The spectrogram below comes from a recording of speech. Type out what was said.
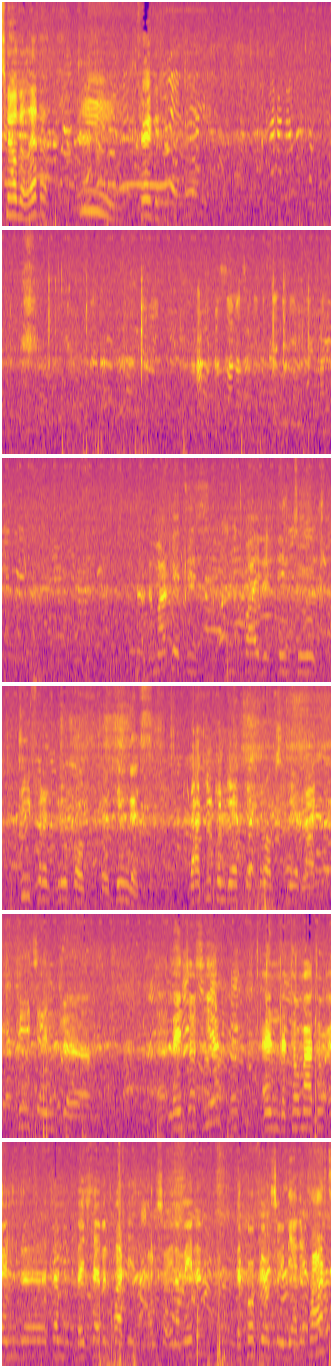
smell the leather. Mmm, very good. The market is divided into different group of uh, things that you can get the crops here like peas and uh, uh, lentils here and the tomato and uh, some vegetable part is also in the middle the coffee also in the other part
